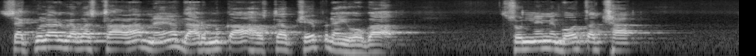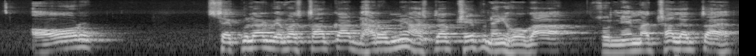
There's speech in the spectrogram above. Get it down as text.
सेकुलर व्यवस्था में धर्म का हस्तक्षेप नहीं होगा। सुनने में बहुत अच्छा। और सेकुलर व्यवस्था का धर्म में हस्तक्षेप नहीं होगा। सुनने में अच्छा लगता है।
